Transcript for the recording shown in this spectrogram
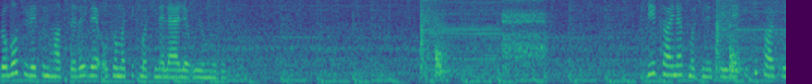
Robot üretim hatları ve otomatik makinelerle uyumludur. Bir kaynak makinesiyle iki farklı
